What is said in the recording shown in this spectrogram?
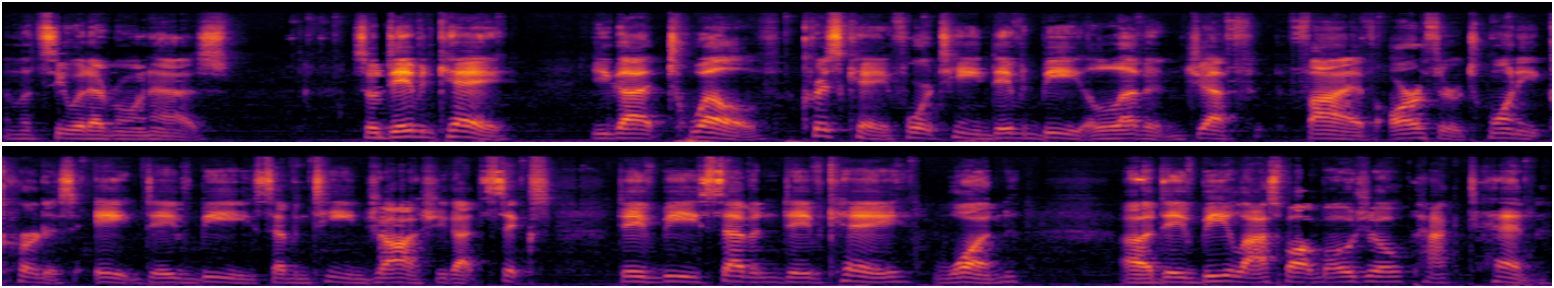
And let's see what everyone has. So David K, you got 12. Chris K, 14. David B, 11. Jeff, 5. Arthur, 20. Curtis, 8. Dave B, 17. Josh, you got 6. Dave B, 7. Dave K, 1. Uh, Dave B, Last Spot Mojo, pack 10.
